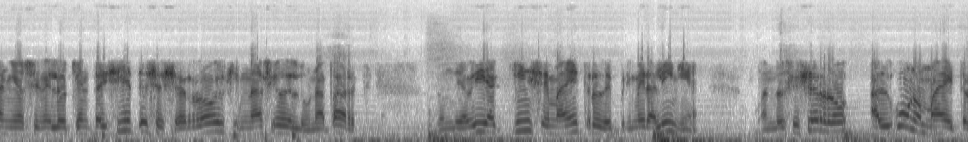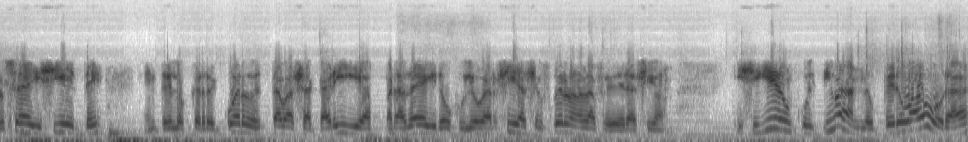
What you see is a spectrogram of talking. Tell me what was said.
años, en el 87, se cerró el gimnasio del Luna Park, donde había 15 maestros de primera línea. Cuando se cerró, algunos maestros, 6, 7, entre los que recuerdo estaba Zacarías, Pradeiro, Julio García, se fueron a la federación y siguieron cultivando, pero ahora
